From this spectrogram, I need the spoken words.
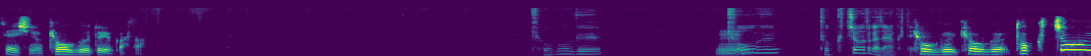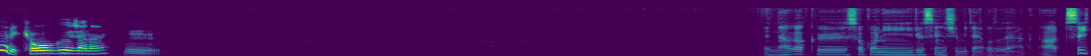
選手の境遇というかさ。境遇？うん、境遇？特徴とかじゃなくて？境遇、境遇。特徴より境遇じゃない？うん。え長くそこにいる選手みたいなことではなく？あつい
